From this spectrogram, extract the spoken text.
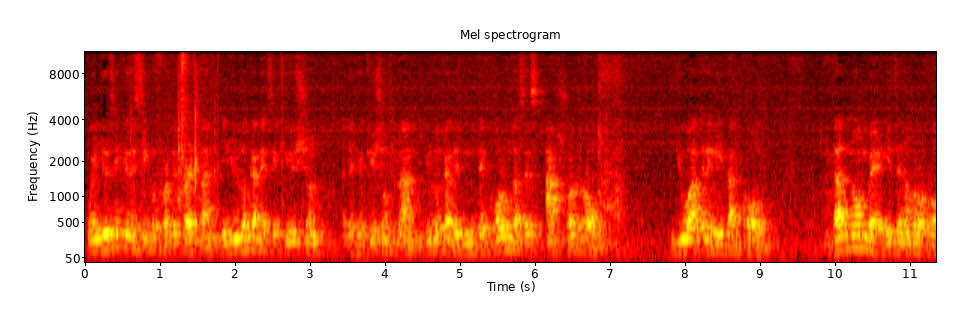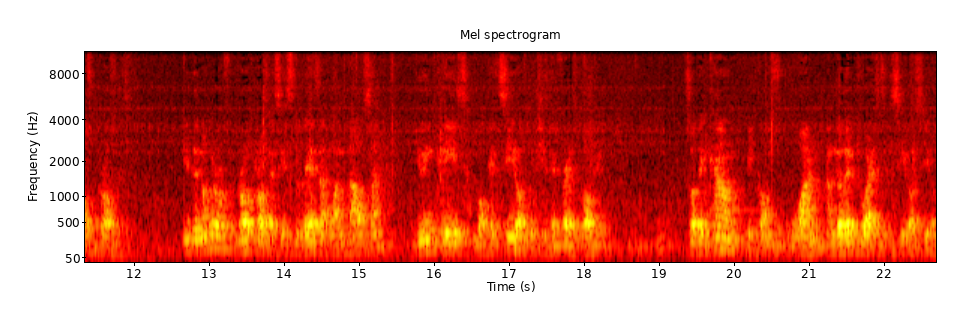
When you execute the SQL for the first time, if you look at the execution, the execution plan, you look at the, the column that says actual rows, you aggregate that column. That number is the number of rows processed. If the number of row processed is less than one thousand, you increase bucket zero, which is the first bucket. So the count becomes one, and the other two are still zero, zero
